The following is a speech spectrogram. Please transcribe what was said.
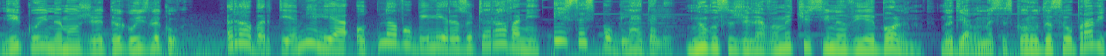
никой не може да го излекува. Робърт и Емилия отново били разочаровани и се спогледали. Много съжаляваме, че сина ви е болен. Надяваме се скоро да се оправи,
